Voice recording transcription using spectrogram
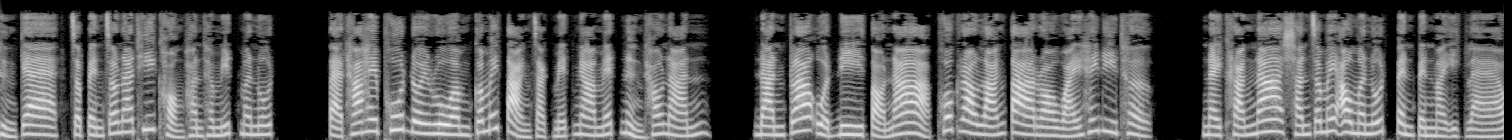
ถึงแกจะเป็นเจ้าหน้าที่ของพันธมิตรมนุษย์ แต่ถ้าให้พูดโดยรวมก็ไม่ต่างจากเม็ดงาเม็ดหนึ่งเท่านั้น ดันกล้าอวดดีต่อหน้าพวกเราล้างตารอไว้ให้ดีเถอะ ในครั้งหน้าฉันจะไม่เอามนุษย์เป็นเป็นมาอีกแล้ว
